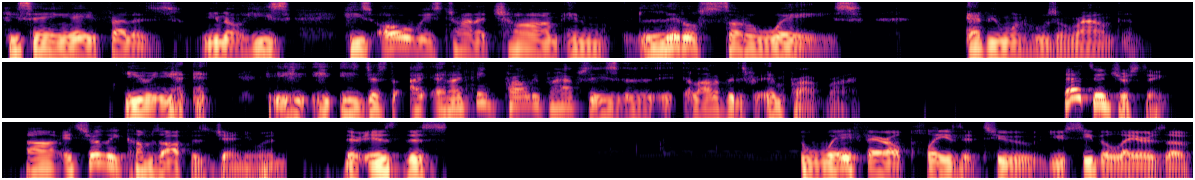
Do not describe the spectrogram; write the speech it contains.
He's saying, "Hey, fellas, you know he's he's always trying to charm in little subtle ways everyone who's around him. Even he, he he's just, I, and I think probably perhaps is a lot of it is for improv, Brian. That's interesting. Uh, it certainly comes off as genuine. There is this the way Farrell plays it too. You see the layers of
